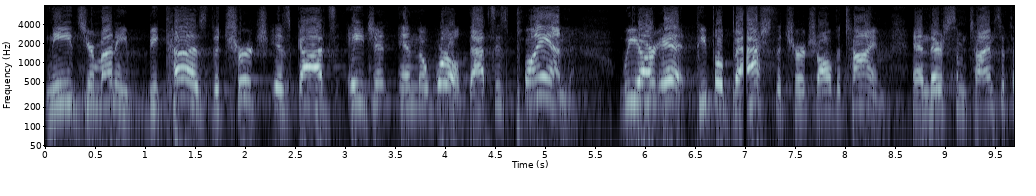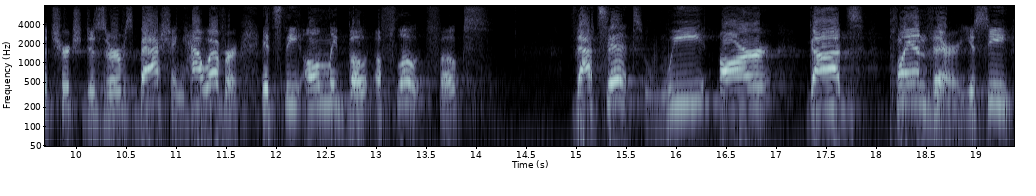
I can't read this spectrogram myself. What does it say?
needs your money because the church is God's agent in the world. That's his plan. We are it. People bash the church all the time, and there's some times that the church deserves bashing. However, it's the only boat afloat, folks. That's it. We are God's plan there. You see,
